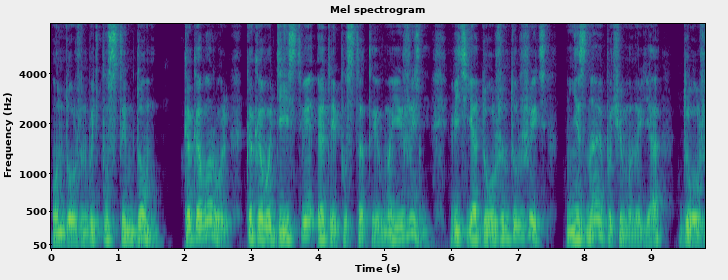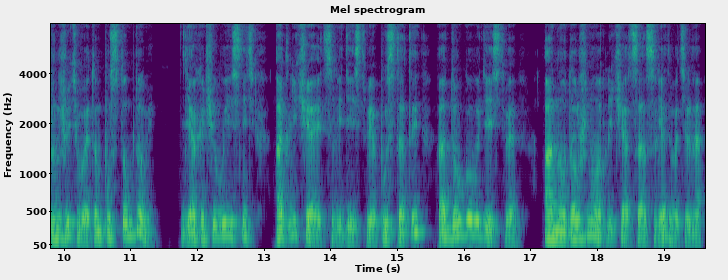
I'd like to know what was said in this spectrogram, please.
он должен быть пустым домом. Какова роль, каково действие этой пустоты в моей жизни? Ведь я должен тут жить. Не знаю почему, но я должен жить в этом пустом доме. Я хочу выяснить, отличается ли действие пустоты от другого действия. Оно должно отличаться, а следовательно,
